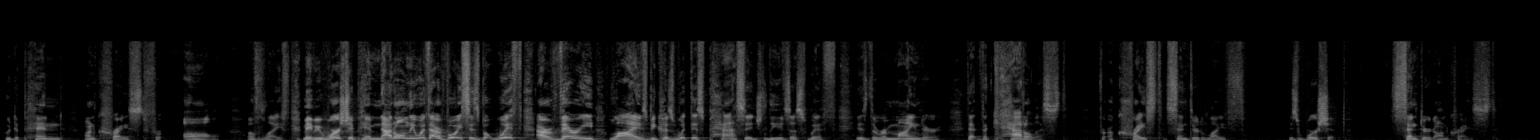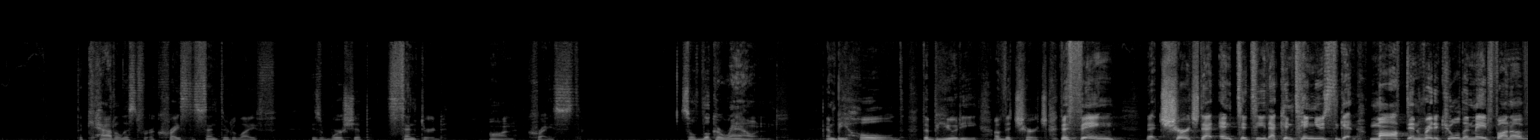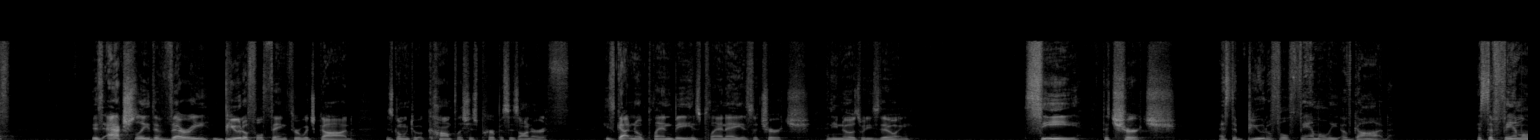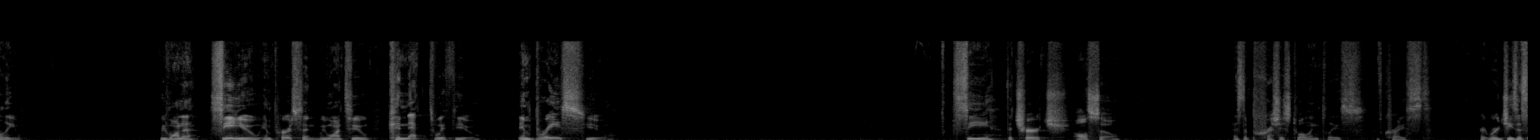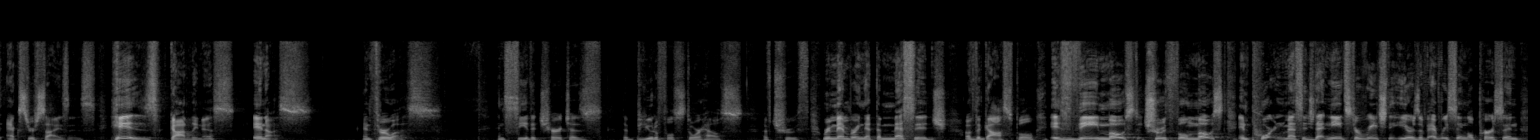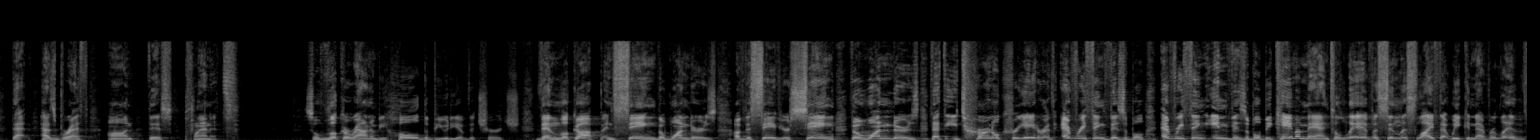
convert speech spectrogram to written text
who depend on Christ for all of life. May we worship him not only with our voices, but with our very lives, because what this passage leaves us with is the reminder that the catalyst for a Christ centered life is worship centered on Christ. The catalyst for a Christ centered life is worship centered on Christ. So look around and behold the beauty of the church. The thing that church, that entity that continues to get mocked and ridiculed and made fun of, is actually the very beautiful thing through which God is going to accomplish his purposes on earth. He's got no plan B. His plan A is the church, and he knows what he's doing. See the church as the beautiful family of God. It's the family. We want to see you in person. We want to connect with you, embrace you. See the church also as the precious dwelling place of Christ, right, where Jesus exercises his godliness in us and through us. And see the church as the beautiful storehouse of truth, remembering that the message of the gospel is the most truthful, most important message that needs to reach the ears of every single person that has breath on this planet. So look around and behold the beauty of the church. Then look up and sing the wonders of the Savior. Sing the wonders that the eternal creator of everything visible, everything invisible, became a man to live a sinless life that we can never live.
